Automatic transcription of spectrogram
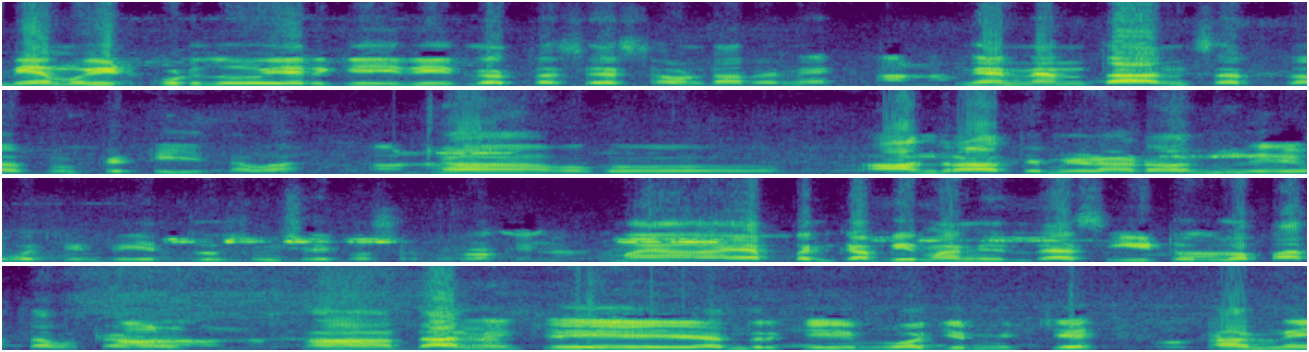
మేము ఇటుకుడుదు ఎరిగి ఇది అంతా చేస్తా ఉండారని అన్న. నేనంతా అన్సర్ పెట్టి ఇస్తావా? ఒక ఆంధ్ర తమిళనాడు అందరూ వచ్చిండ్రు ఎద్దులు చూసే కోసం ఓకేనా మా అప్పనికి అభిమాని దాసి యూట్యూబ్లో పాడుతూ ఉంటాడు అవునవును ఆ, దాని నుంచి అందరికి భోజనం ఇచ్చి. అన్ని.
